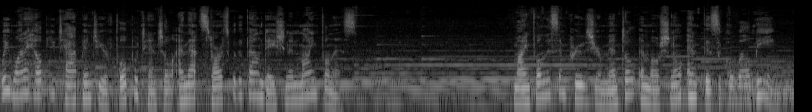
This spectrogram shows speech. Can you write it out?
We want to help you tap into your full potential, and that starts with a foundation in mindfulness. Mindfulness improves your mental, emotional, and physical well being.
